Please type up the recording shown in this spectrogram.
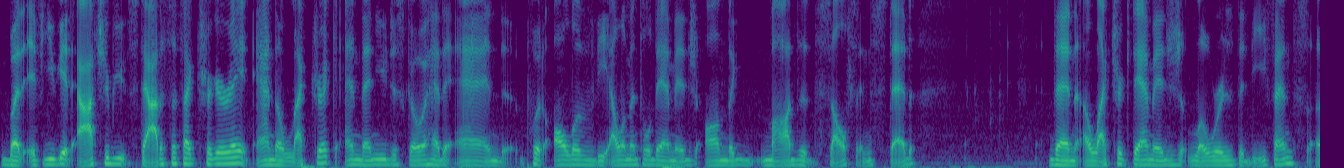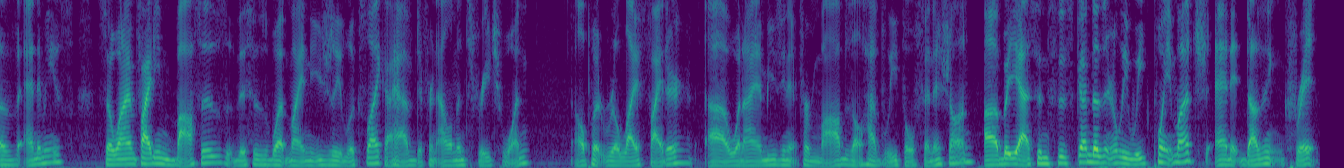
But if you get attribute status effect trigger rate and electric, and then you just go ahead and put all of the elemental damage on the mods itself instead, then electric damage lowers the defense of enemies. So when I'm fighting bosses, this is what mine usually looks like. I have different elements for each one. I'll put real life fighter. Uh, when I am using it for mobs, I'll have lethal finish on. Uh, but yeah, since this gun doesn't really weak point much and it doesn't crit,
